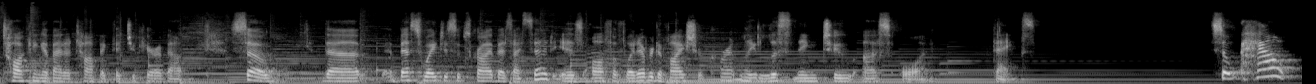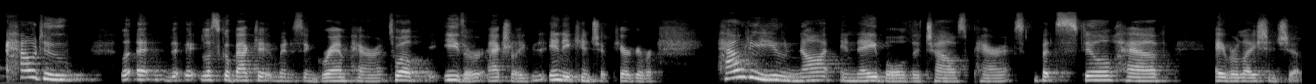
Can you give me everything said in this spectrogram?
talking about a topic that you care about. So the best way to subscribe, as I said, is off of whatever device you're currently listening to us on. Thanks. So how how do uh, let's go back to when it's in grandparents. Well, either actually any kinship caregiver. How do you not enable the child's parents but still have a relationship?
